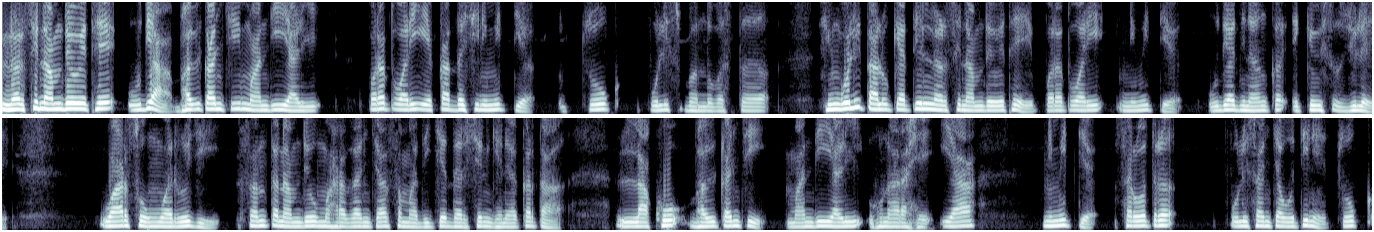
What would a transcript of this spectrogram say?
नरसी नामदेव येथे उद्या भाविकांची मांदी याळी. परतवारी एकादशीनिमित्त चोख पोलीस बंदोबस्त. हिंगोली तालुक्यातील नरसी नामदेव येथे परतवारी निमित्त उद्या दिनांक एकवीस जुलै वार सोमवार रोजी संत नामदेव महाराजांच्या समाधीचे दर्शन घेण्याकरता लाखो भाविकांची मांदी याळी होणार आहे. या निमित्त सर्वत्र पोलिसांच्या वतीने चोख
